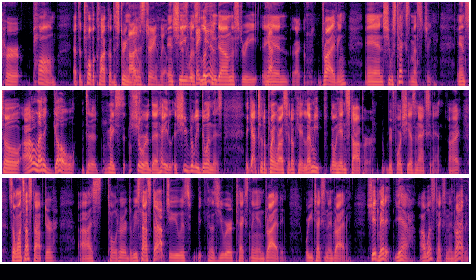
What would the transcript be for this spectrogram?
her palm at the 12 o'clock of the steering on wheel. the steering wheel, and she That's was looking do. down the street Yeah. and uh, driving, and she was text messaging. And so I let it go to make sure that hey, is she really doing this? It got to the point where I said, okay, let me go ahead and stop her before she has an accident. All right. So once I stopped her, I told her the reason I stopped you is because you were texting and driving. Were you texting and driving? She admitted, yeah, I was texting and driving.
